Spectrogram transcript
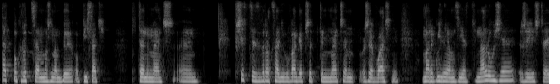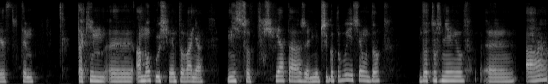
Tak pokrótce można by opisać ten mecz. E, wszyscy zwracali uwagę przed tym meczem, że właśnie Mark Williams jest na luzie, że jeszcze jest w tym takim amoku świętowania Mistrzostw Świata, że nie przygotowuje się do, do turniejów, e, a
